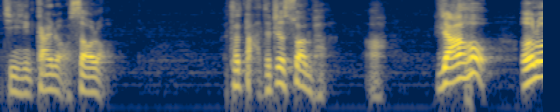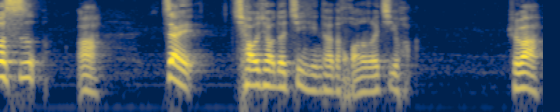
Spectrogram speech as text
进行干扰骚扰。他打的这算盘啊，然后。俄罗斯啊，再悄悄的进行他的黄俄计划，是吧？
